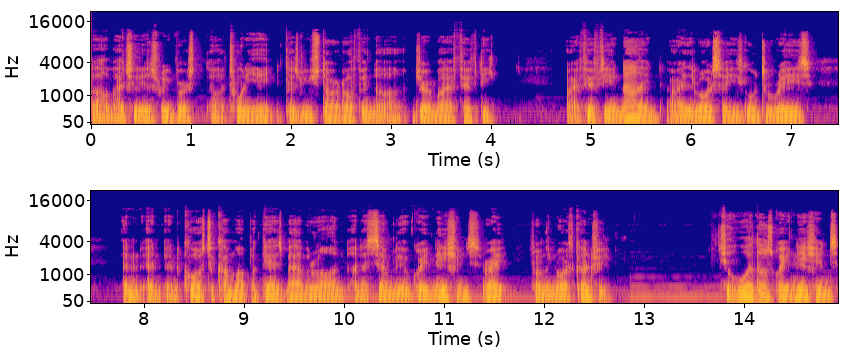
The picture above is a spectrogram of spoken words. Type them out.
um, actually, let's read verse uh, 28 because we start off in uh, Jeremiah 50. All right, 50 and 9. All right, the Lord said he's going to raise and, and, and cause to come up against Babylon an assembly of great nations, right, from the north country. So, who are those great nations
